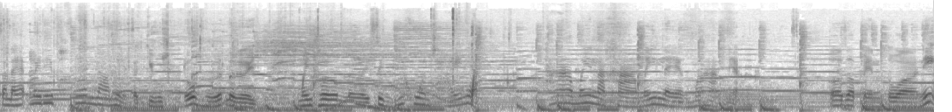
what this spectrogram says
สแลดไม่ได้เพิ่มดาเมจสกิลชาร์โดเฮิร์ตเลย ไม่เพิ่มเลยสิ่งที่ควรใช้เนี่ยถ้าไม่ราคาไม่แรงมากเนี่ย ก็จะเป็นตัวนี้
